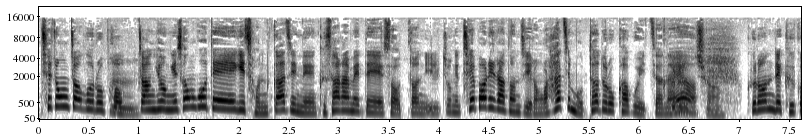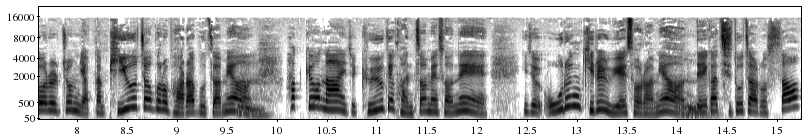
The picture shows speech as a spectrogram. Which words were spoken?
최종적으로 음. 법정형이 선고되기 전까지는 그 사람에 대해서 어떤 일종의 체벌이라든지 이런 걸 하지 못하도록 하고 있잖아요. 그렇죠. 그런데 그거를 좀 약간 비유적으로 바라보자면 음. 학교나 이제 교육의 관점에서는 이제 옳은 길을 위해서라면 음. 내가 지도자로서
